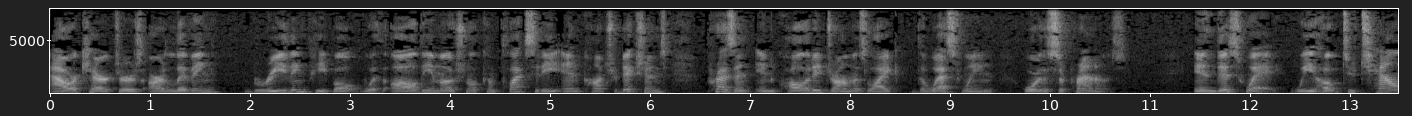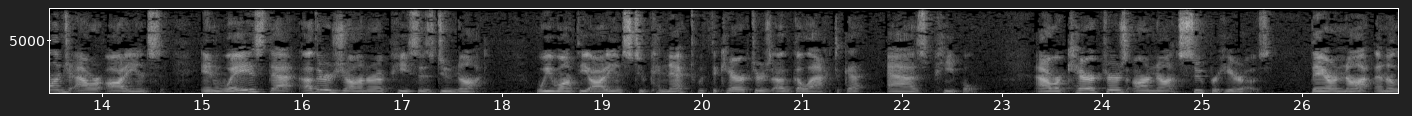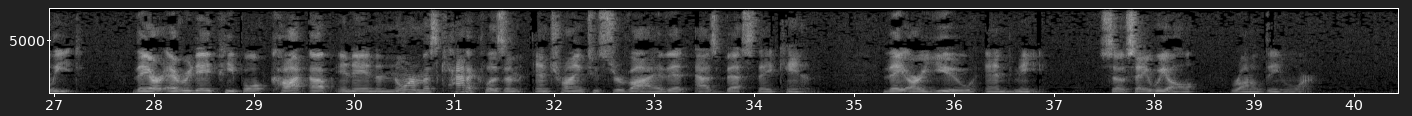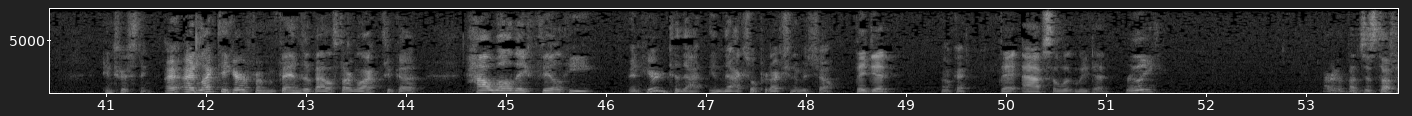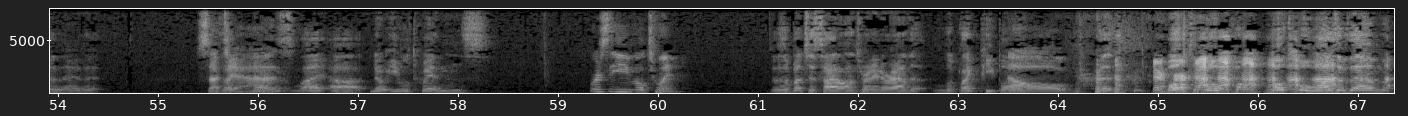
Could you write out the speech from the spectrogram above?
Our characters are living, breathing people with all the emotional complexity and contradictions present in quality dramas like The West Wing or The Sopranos. In this way, we hope to challenge our audience in ways that other genre pieces do not. We want the audience to connect with the characters of Galactica as people. Our characters are not superheroes. They are not an elite. They are everyday people caught up in an enormous cataclysm and trying to survive it as best they can. They are you and me. So say we all, Ronald D. Moore. Interesting. I, I'd like to hear from fans of Battlestar Galactica how well they feel he adhered to that in the actual production of his show. They did. Okay. They absolutely did. Really? I heard a bunch of stuff in there that Such like, as no, like uh, no evil twins. Where's the evil twin? There's a bunch of Cylons running around that look like people. Oh, multiple multiple ones of them.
